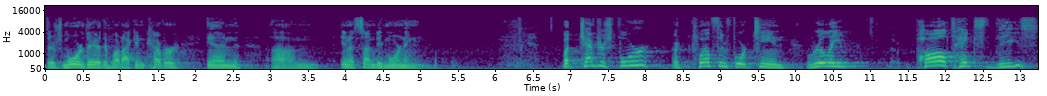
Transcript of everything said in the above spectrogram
there's more there than what I can cover in, um, in a Sunday morning. But chapters 4 or 12 through 14 really, Paul takes these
